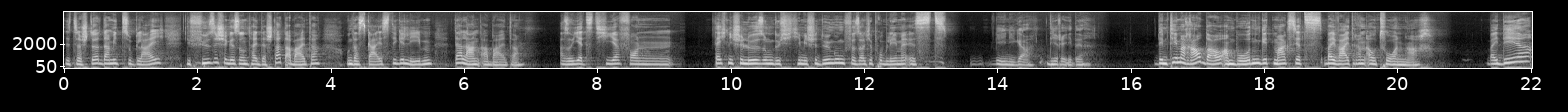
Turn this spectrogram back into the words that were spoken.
Sie zerstört damit zugleich die physische Gesundheit der Stadtarbeiter und das geistige Leben der Landarbeiter. Also jetzt hier von technische Lösung durch chemische Düngung für solche Probleme ist weniger die Rede. Dem Thema Raubbau am Boden geht Marx jetzt bei weiteren Autoren nach. Bei der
